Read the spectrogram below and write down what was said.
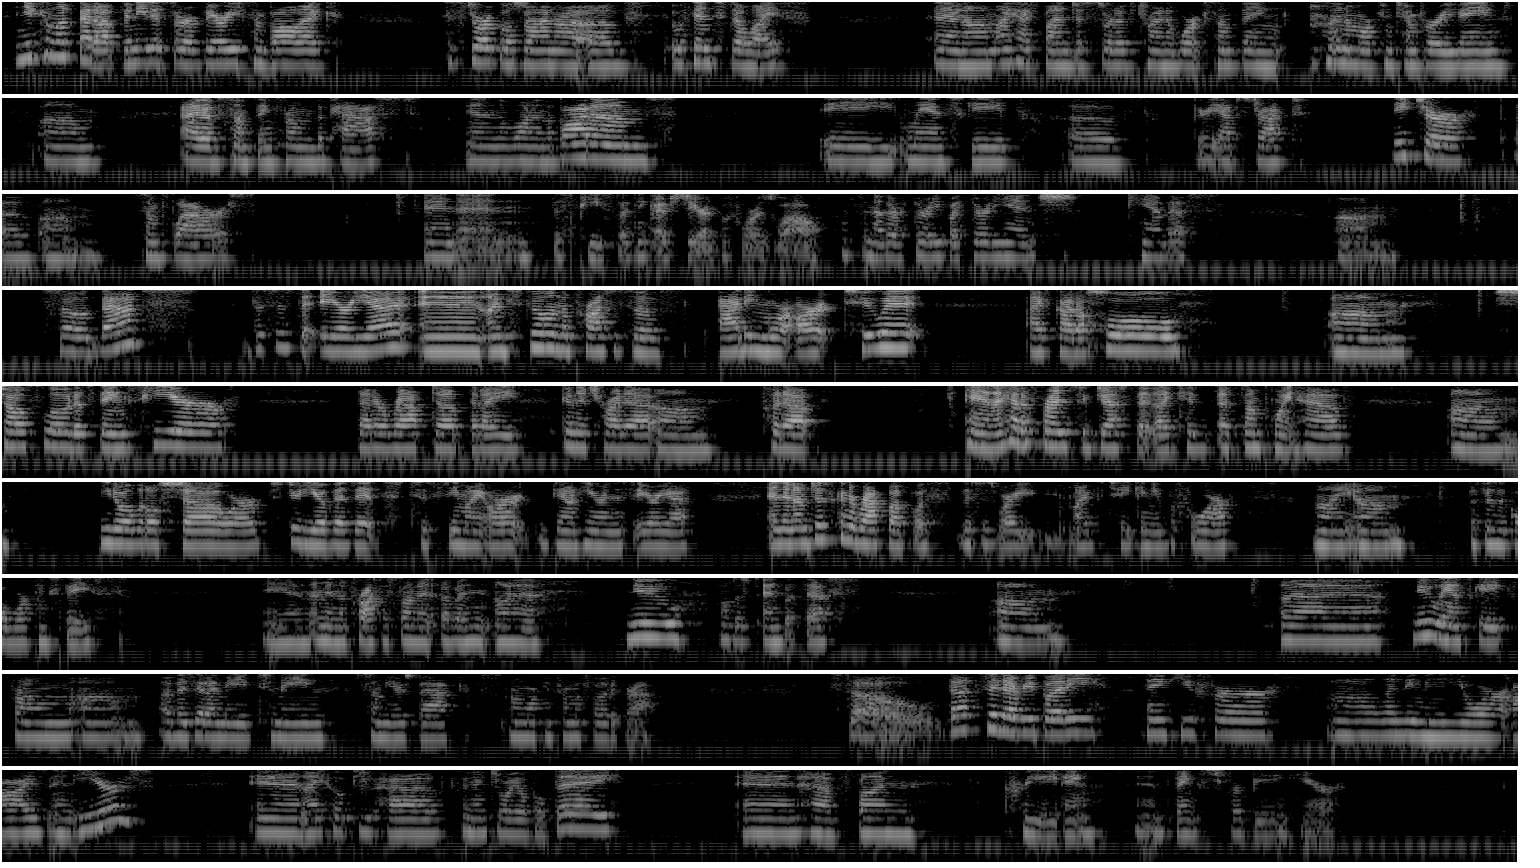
And you can look that up. Vanitas are a very symbolic historical genre of within still life. And um, I had fun just sort of trying to work something in a more contemporary vein um, out of something from the past. And the one in the bottoms, a landscape of very abstract nature of um, some flowers. And then this piece I think I've shared before as well. It's another 30 by 30 inch canvas. Um, so that's, this is the area and I'm still in the process of adding more art to it. I've got a whole um, shelf load of things here that are wrapped up that I'm going to try to um, put up. And I had a friend suggest that I could at some point have um, you know, a little show or studio visits to see my art down here in this area. And then I'm just going to wrap up with, this is where you, I've taken you before, my, um, the physical working space. And I'm in the process on a, of a, on a new, I'll just end with this, um, new landscape from um, a visit I made to Maine some years back. It's, I'm working from a photograph. So that's it, everybody. Thank you for uh, lending me your eyes and ears. And I hope you have an enjoyable day. And have fun creating. And thanks for being here.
